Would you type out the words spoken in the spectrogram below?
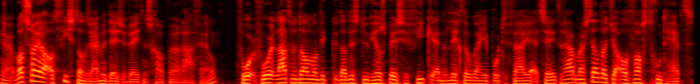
Ja, wat zou jouw advies dan zijn met deze wetenschap, Rafael? Voor, voor, laten we dan, want ik, dat is natuurlijk heel specifiek en dat ligt ook aan je portefeuille, et cetera. Maar stel dat je al vastgoed hebt,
